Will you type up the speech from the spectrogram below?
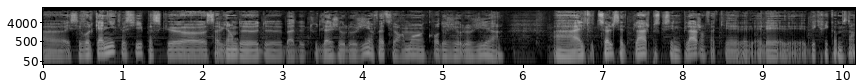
euh, et c'est volcanique aussi parce que euh, ça vient de de, bah, de toute la géologie. En fait, c'est vraiment un cours de géologie à, elle toute seule cette plage parce que c'est une plage en fait qui est, décrite comme ça.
